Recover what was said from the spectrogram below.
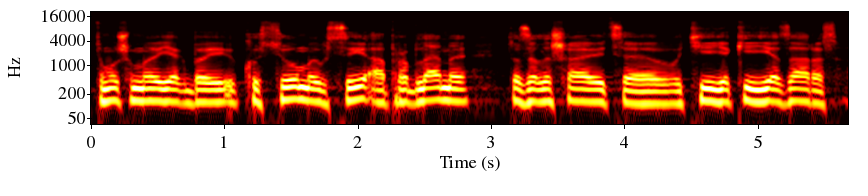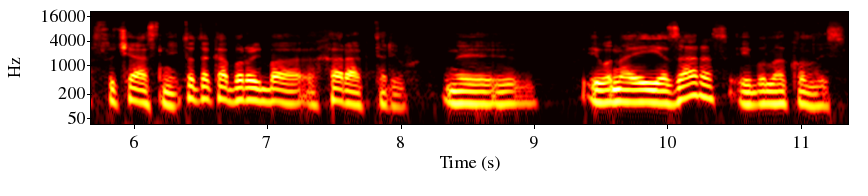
Тому що ми якби костюми всі, а проблеми то залишаються ті, які є зараз, сучасні. То така боротьба характерів. Не... І вона і є зараз, і була колись.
